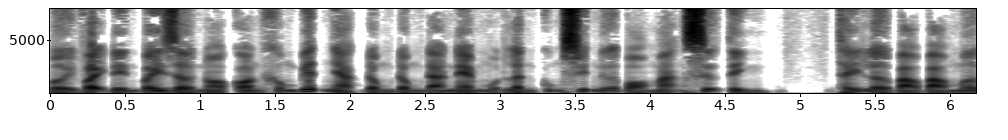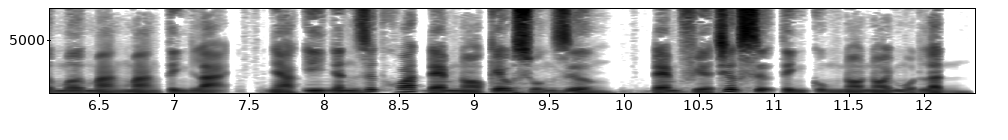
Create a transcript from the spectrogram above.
Bởi vậy đến bây giờ nó còn không biết nhạc đồng đồng đã ném một lần cũng suýt nữa bỏ mạng sự tình. Thấy lờ bảo bảo mơ mơ màng màng tỉnh lại, nhạc y nhân dứt khoát đem nó kêu xuống giường, đem phía trước sự tình cùng nó nói một lần.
